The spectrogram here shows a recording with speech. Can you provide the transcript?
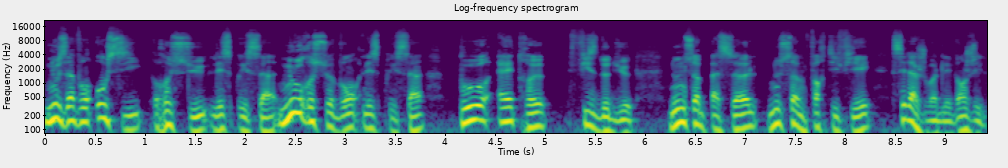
nous avons aussi reçu l'Esprit Saint. Nous recevons l'Esprit Saint pour être fils de Dieu. Nous ne sommes pas seuls, nous sommes fortifiés. C'est la joie de l'Évangile.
